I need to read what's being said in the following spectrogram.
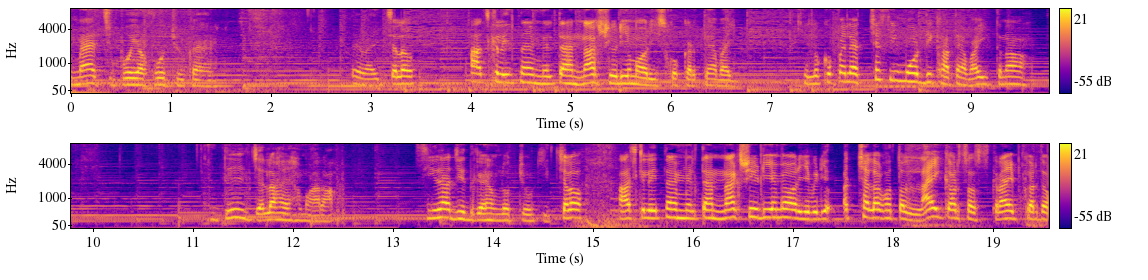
मैच बोया हो चुका है। ए भाई, चलो। आज कल इतना मिलता है ना स्टेडियम और इसको करते हैं भाई। ये लोग को पहले अच्छे से मोड दिखाते हैं भाई, इतना दिल जला है हमारा। सीधा जीत गए हम लोग क्योंकि चलो, आज के लिए इतना मिलता है नेक्स्ट वीडियो में। और ये वीडियो अच्छा लगा तो लाइक और सब्सक्राइब कर दो।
